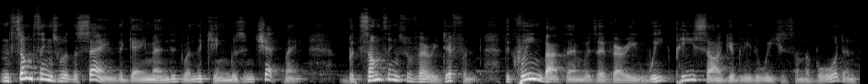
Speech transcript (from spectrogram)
And some things were the same. The game ended when the king was in checkmate. But some things were very different. The queen back then was a very weak piece, arguably the weakest on the board, and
